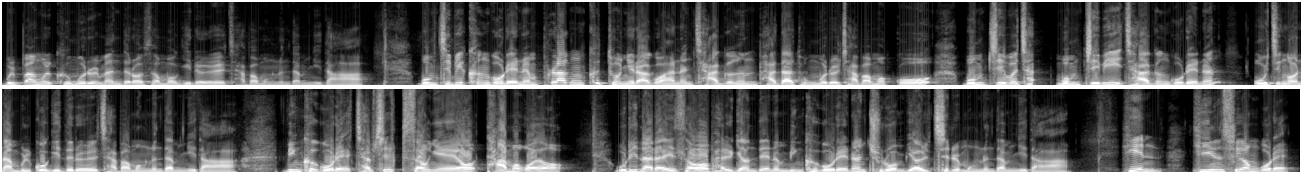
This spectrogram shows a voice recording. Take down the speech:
물방울 그물을 만들어서 먹이를 잡아먹는답니다. 몸집이 큰 고래는 플랑크톤이라고 하는 작은 바다 동물을 잡아먹고 몸집을 자, 몸집이 작은 고래는 오징어나 물고기들을 잡아먹는답니다. 밍크고래 잡식성이에요. 다 먹어요. 우리나라에서 발견되는 밍크고래는 주로 멸치를 먹는답니다. 흰, 긴 수염고래.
